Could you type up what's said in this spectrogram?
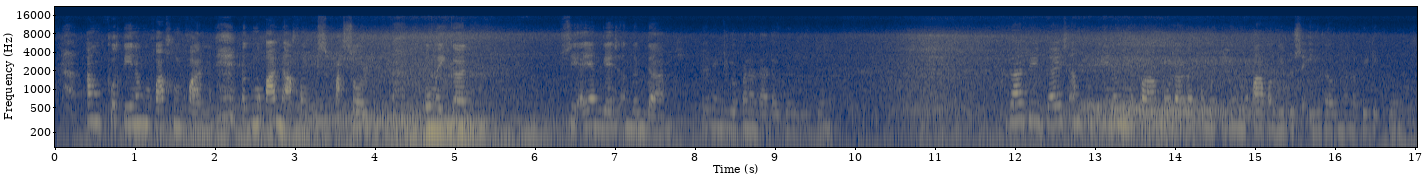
Ang puti ng mukha ko mukha na. Nagmukha na akong espasol. Oh my god. See, ayan guys, ang ganda. Pero hindi ko pa nalalagyan dito. Grabe guys, ang puti ng mukha ko. Lalo pumuti yung mukha ko dito sa ilaw na nabili ko.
